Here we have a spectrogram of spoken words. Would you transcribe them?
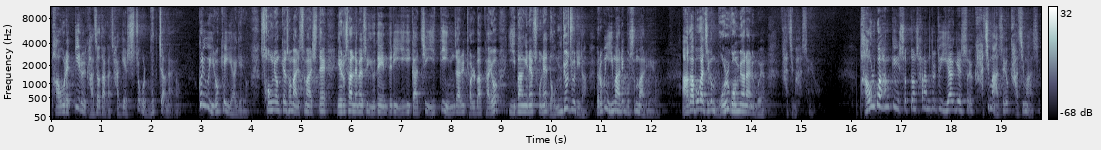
바울의 띠를 가져다가 자기의 수족을 묶잖아요. 그리고 이렇게 이야기해요. 성령께서 말씀하시되 예루살렘에서 유대인들이 이기같이 이 띠 임자를 결박하여 이방인의 손에 넘겨주리라. 여러분 이 말이 무슨 말이에요? 아가보가 지금 뭘 권면하는 거예요? 가지 마세요. 바울과 함께 있었던 사람들도 이야기했어요. 가지 마세요. 가지 마세요.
